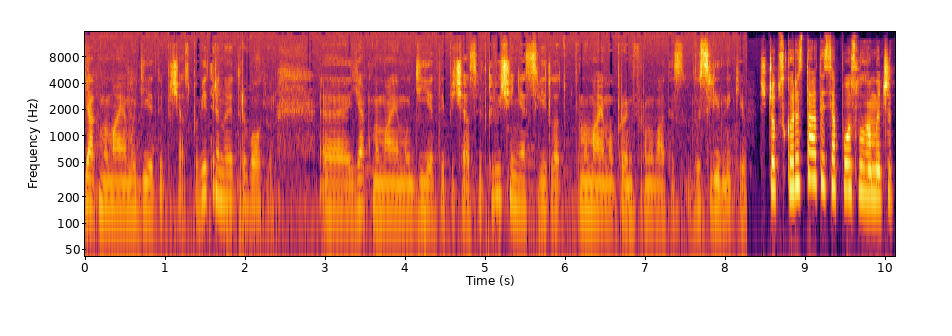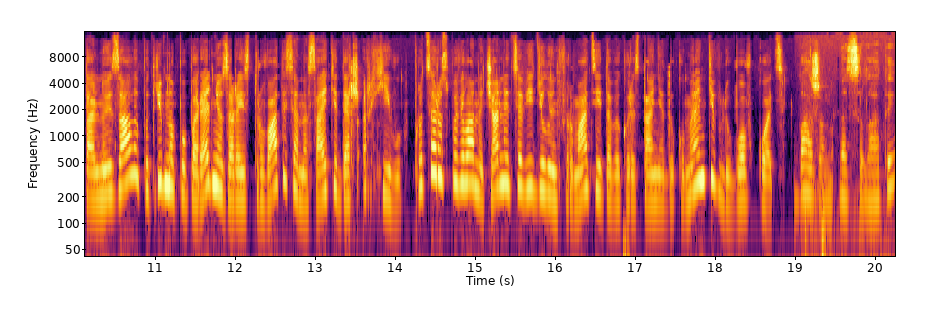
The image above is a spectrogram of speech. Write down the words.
як ми маємо діяти під час повітряної тривоги. Е, Як ми маємо діяти під час відключення світла, тобто ми маємо проінформувати дослідників. Щоб скористатися послугами читальної зали, потрібно попередньо зареєструватися на сайті Держархіву. Про це розповіла начальниця відділу інформації та використання документів Любов Коць. Бажано надсилати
